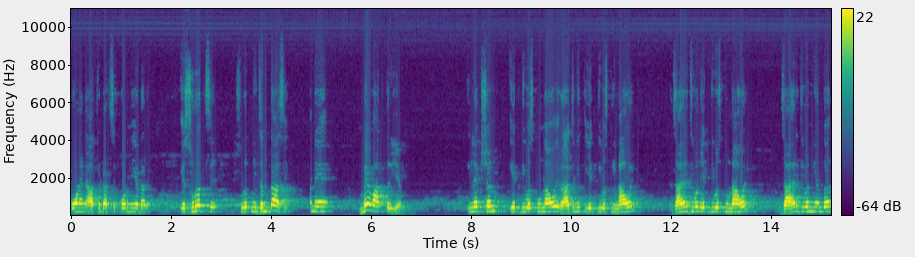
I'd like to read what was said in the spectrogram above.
કોણ એને હાથ અડાડશે, કોણ નહીં અડાડે. એ સુરત છે, સુરતની જનતા છે. અને મેં વાત કરી એમ, ઇલેક્શન એક દિવસનું ના હોય, રાજનીતિ એક દિવસની ના હોય, જાહેર જીવન એક દિવસનું ના હોય, જાહેર જીવનની અંદર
